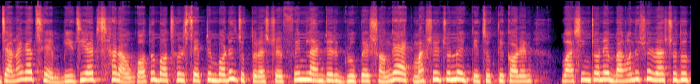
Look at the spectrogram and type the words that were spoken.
জানা গেছে, বিজিআর ছাড়াও গত বছর সেপ্টেম্বরে যুক্তরাষ্ট্রের ফিনল্যান্ডের গ্রুপের সঙ্গে এক মাসের জন্য একটি চুক্তি করেন ওয়াশিংটনে বাংলাদেশের রাষ্ট্রদূত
